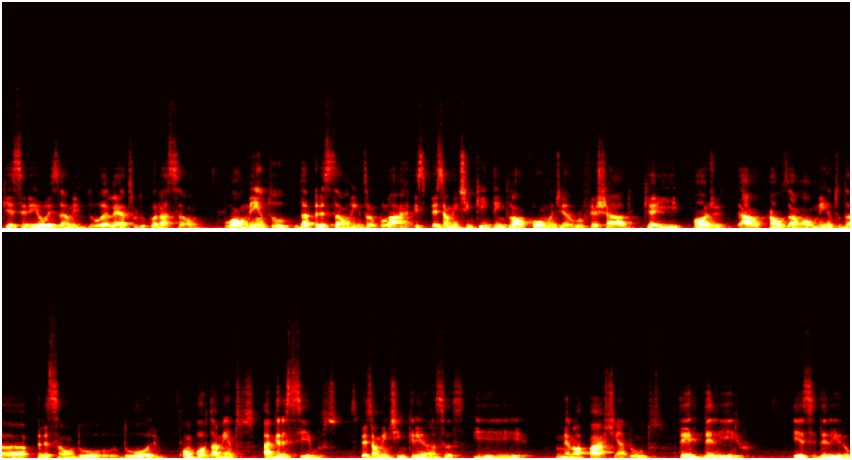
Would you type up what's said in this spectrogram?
que seria o exame do eletro do coração. O aumento da pressão intraocular, especialmente em quem tem glaucoma de ângulo fechado, que aí pode causar um aumento da pressão do, do olho. Comportamentos agressivos, especialmente em crianças e em menor parte em adultos. Ter delírio, esse delírio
